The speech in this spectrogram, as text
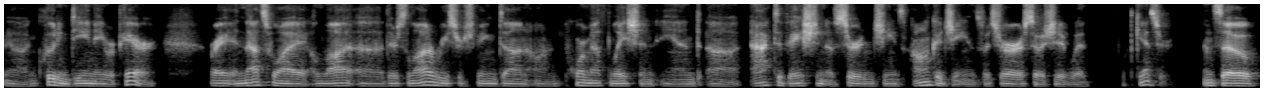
in uh, including DNA repair, right? And that's why a lot uh, there's a lot of research being done on poor methylation and uh, activation of certain genes, oncogenes, which are associated with with cancer. And so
